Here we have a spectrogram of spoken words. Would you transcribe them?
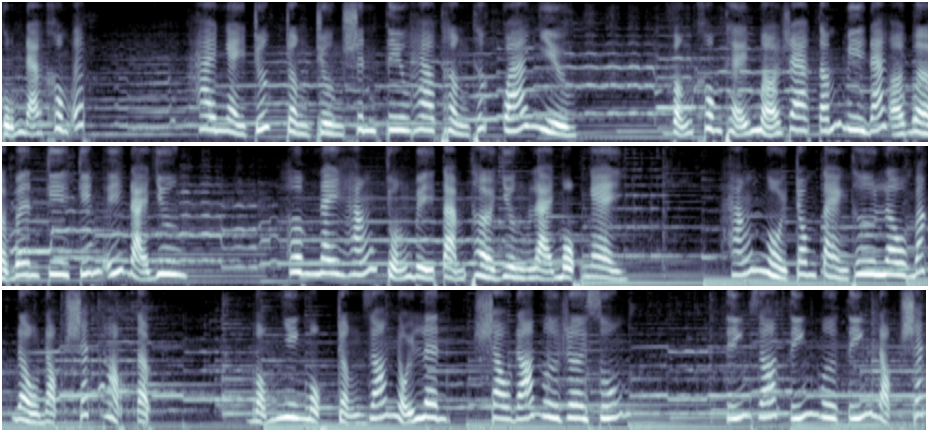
cũng đã không ít. Hai ngày trước Trần Trường Sinh tiêu hao thần thức quá nhiều. Vẫn không thể mở ra tấm bia đá ở bờ bên kia kiếm ý đại dương. Hôm nay hắn chuẩn bị tạm thời dừng lại một ngày. Hắn ngồi trong tàn thư lâu bắt đầu đọc sách học tập. Bỗng nhiên một trận gió nổi lên, Sau đó mưa rơi xuống. Tiếng gió, tiếng mưa, tiếng đọc sách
